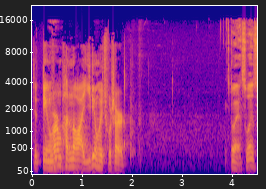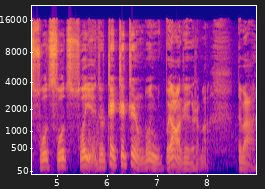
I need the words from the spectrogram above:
就顶风喷的话一定会出事儿的。对，所以所所所以就是这这这种东西，你不要这个什么，对吧？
